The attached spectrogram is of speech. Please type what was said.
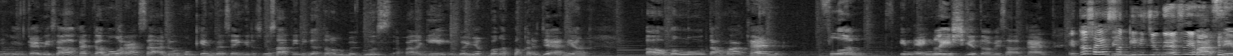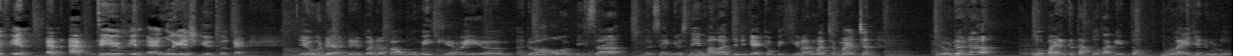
Hmm, kayak misalkan kamu ngerasa, aduh mungkin bahasa Inggrisku saat ini nggak terlalu bagus, apalagi banyak banget pekerjaan yang uh, mengutamakan fluent in English gitu misalkan, itu saya sedih juga sih. passive in and active in English gitu kayak ya udah daripada kamu mikirin, aduh aku nggak bisa bahasa Inggris nih malah jadi kayak kepikiran macam-macam, ya udah lah lupain ketakutan itu, mulai aja dulu.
